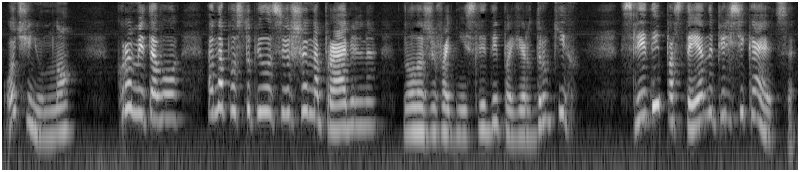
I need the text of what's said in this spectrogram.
Очень умно. Кроме того, она поступила совершенно правильно, наложив одни следы поверх других. Следы постоянно пересекаются.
